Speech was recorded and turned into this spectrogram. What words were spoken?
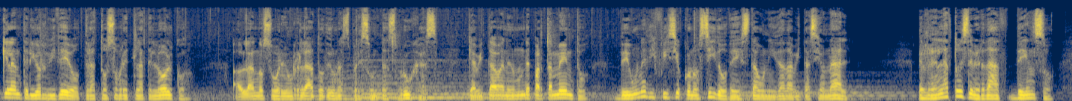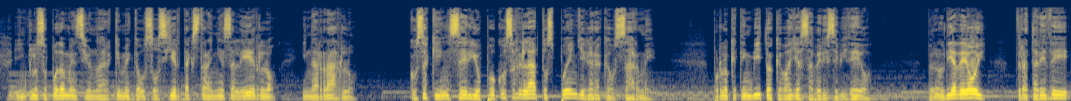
que el anterior video trató sobre Tlatelolco, hablando sobre un relato de unas presuntas brujas que habitaban en un departamento de un edificio conocido de esta unidad habitacional. El relato es de verdad denso, incluso puedo mencionar que me causó cierta extrañeza leerlo y narrarlo, cosa que en serio pocos relatos pueden llegar a causarme, por lo que te invito a que vayas a ver ese video. Pero el día de hoy trataré de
